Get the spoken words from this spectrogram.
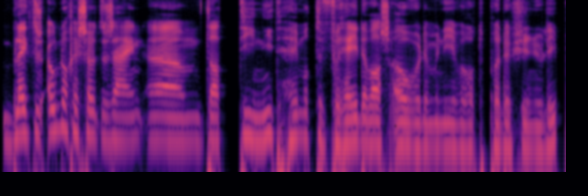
Bleek dus ook nog eens zo te zijn ehm, dat die niet helemaal tevreden was over de manier waarop de productie nu liep.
